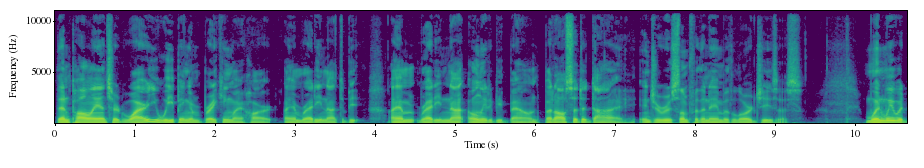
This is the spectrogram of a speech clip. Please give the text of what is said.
Then Paul answered, "Why are you weeping and breaking my heart? I am ready not to be I am ready not only to be bound, but also to die in Jerusalem for the name of the Lord Jesus." When we would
